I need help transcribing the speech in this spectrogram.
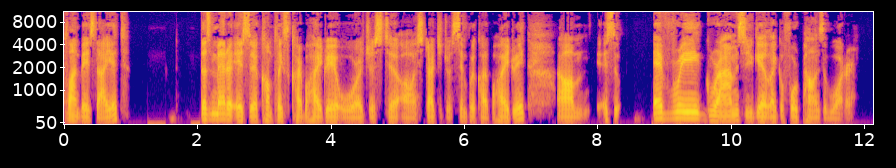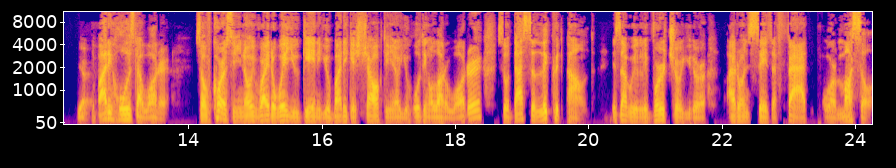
plant-based diet, doesn't matter it's a complex carbohydrate or just uh, started with simple carbohydrate. Um, it's every grams you get like a four pounds of water. Yeah. The body holds that water. So of course, you know, right away you gain. Your body gets shocked. You know, you're holding a lot of water. So that's a liquid pound. It's not really virtual. Your I don't say it's a fat or muscle.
